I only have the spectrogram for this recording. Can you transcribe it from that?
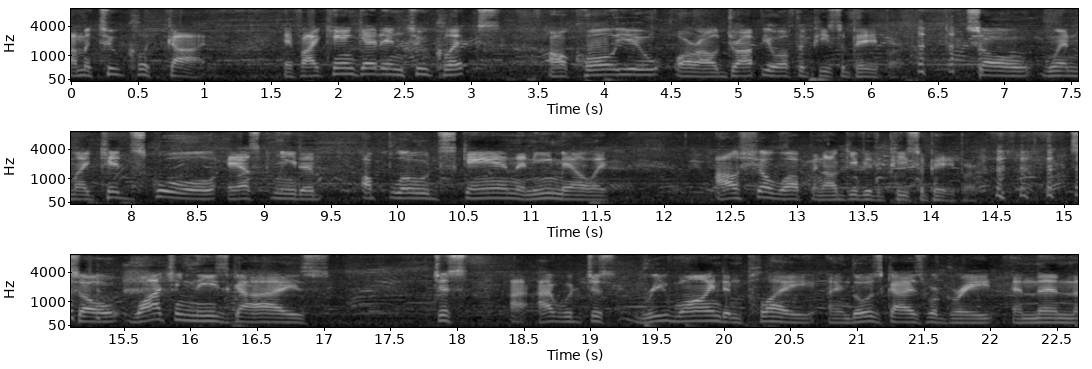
I'm a two click guy. If I can't get in two clicks, I'll call you or I'll drop you off the piece of paper. so when my kid's school asked me to upload, scan, and email it, I'll show up and I'll give you the piece of paper. so watching these guys just I, I would just rewind and play and those guys were great. And then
